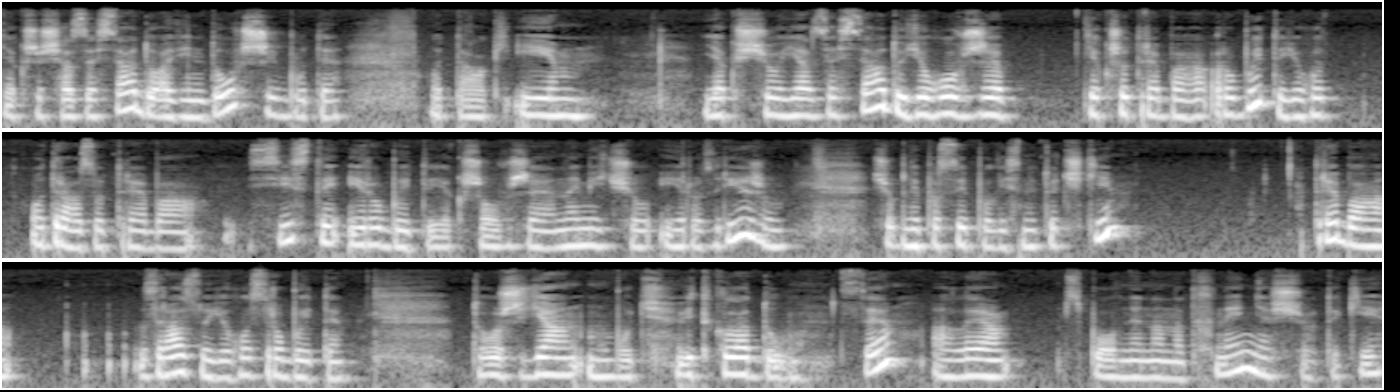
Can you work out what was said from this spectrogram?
якщо зараз засяду, а він довший буде, отак. І якщо я засяду, його вже, якщо треба робити, його одразу треба сісти і робити. Якщо вже намічу і розріжу, щоб не посипались ниточки, треба зразу його зробити. Тож я, мабуть, відкладу це, але сповнена натхнення, що таки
